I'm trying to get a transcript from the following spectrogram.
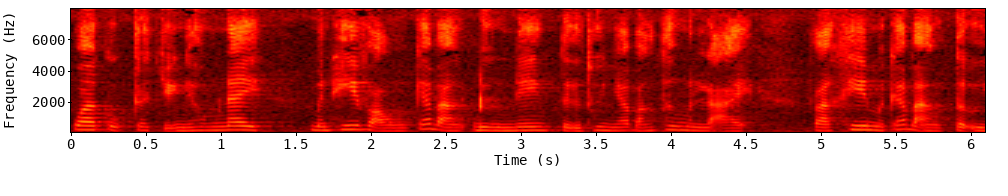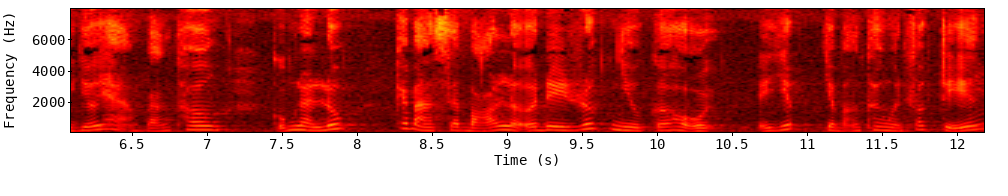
Qua cuộc trò chuyện ngày hôm nay, mình hy vọng các bạn đừng nên tự thu nhỏ bản thân mình lại và khi mà các bạn tự giới hạn bản thân, cũng là lúc các bạn sẽ bỏ lỡ đi rất nhiều cơ hội để giúp cho bản thân mình phát triển.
